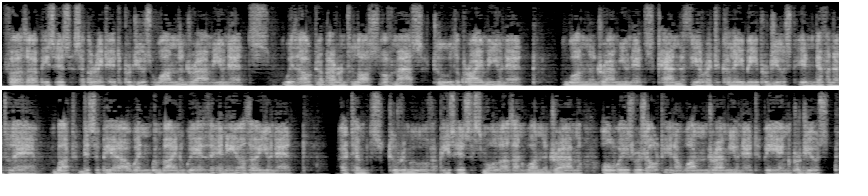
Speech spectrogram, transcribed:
further pieces separated produce 1 dram units, without apparent loss of mass to the prime unit. 1 dram units can theoretically be produced indefinitely, but disappear when combined with any other unit. Attempts to remove pieces smaller than 1 dram always result in a 1 dram unit being produced.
